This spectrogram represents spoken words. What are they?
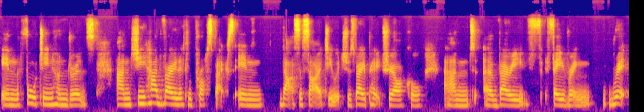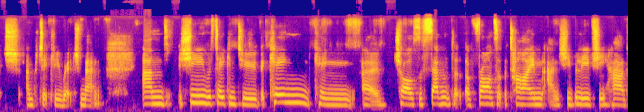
in the 1400s, and she had very little prospects in that society, which was very patriarchal and uh, very f- favoring rich and particularly rich men. And she was taken to the king, King uh, Charles VII of France at the time, and she believed she had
